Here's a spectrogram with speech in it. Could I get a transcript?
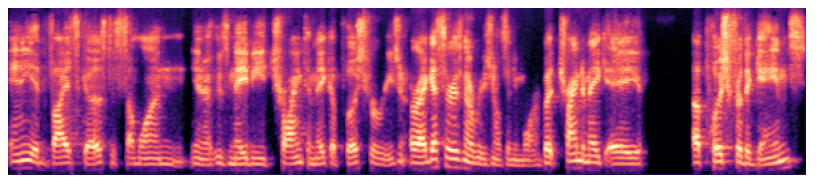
any advice goes to someone you know who's maybe trying to make a push for region, or I guess there is no regionals anymore, but trying to make a a push for the games.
